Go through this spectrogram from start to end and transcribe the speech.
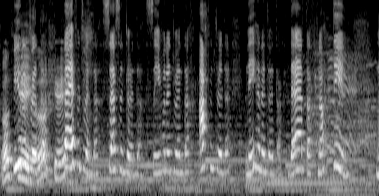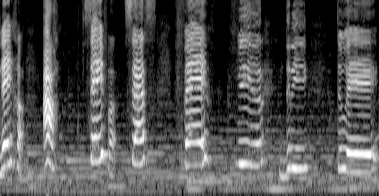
Oké, 24, oké. 25, 26, 27, 28, 29, 30, nog 10, 9, 8, 7, 6, 5, 4, 3, 2,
